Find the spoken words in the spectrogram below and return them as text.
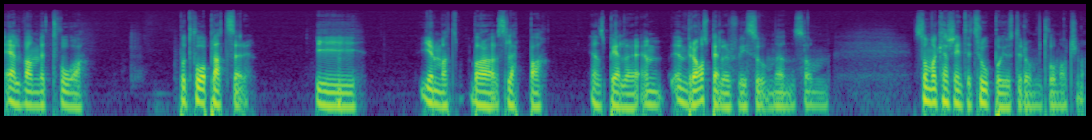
elvan med två, på två platser i, genom att bara släppa en spelare, en, en bra spelare förvisso, men som, som man kanske inte tror på just i de två matcherna.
